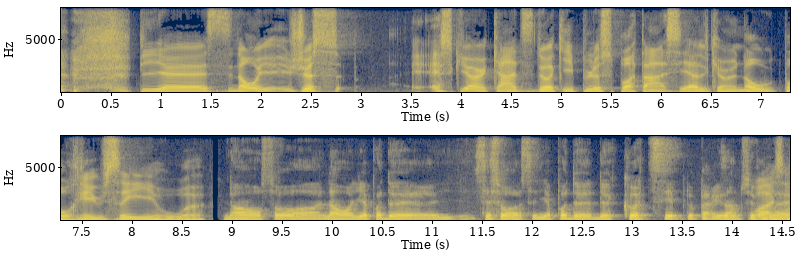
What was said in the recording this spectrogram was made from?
Puis euh, sinon, juste. Est-ce qu'il y a un candidat qui est plus potentiel qu'un autre pour réussir ou euh? Non, ça, non, il n'y a pas de. C'est ça, il n'y a pas de, de cas type, par exemple. C'est vraiment.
